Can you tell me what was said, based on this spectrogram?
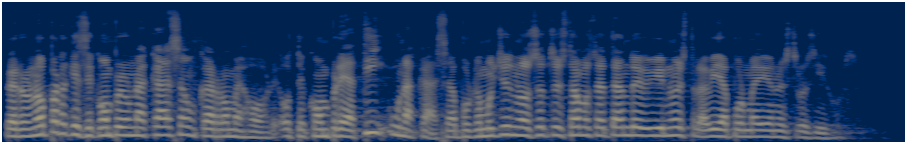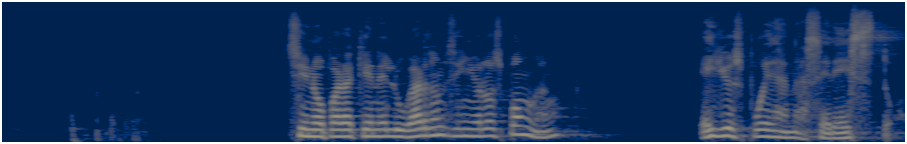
Pero no para que se compre una casa, un carro mejor, o te compre a ti una casa, porque muchos de nosotros estamos tratando de vivir nuestra vida por medio de nuestros hijos. Sino para que en el lugar donde el Señor los ponga, ellos puedan hacer esto.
